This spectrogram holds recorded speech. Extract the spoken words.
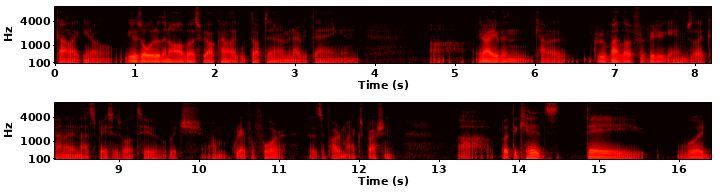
kind of like you know he was older than all of us. We all kind of like looked up to him and everything, and uh, you know I even kind of grew my love for video games like kind of in that space as well too, which I'm grateful for because it's a part of my expression. Uh, but the kids, they would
